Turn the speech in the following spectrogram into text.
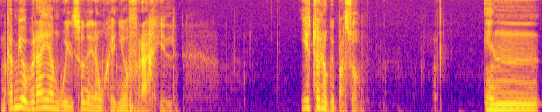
En cambio, Brian Wilson era un genio frágil. Y esto es lo que pasó. En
